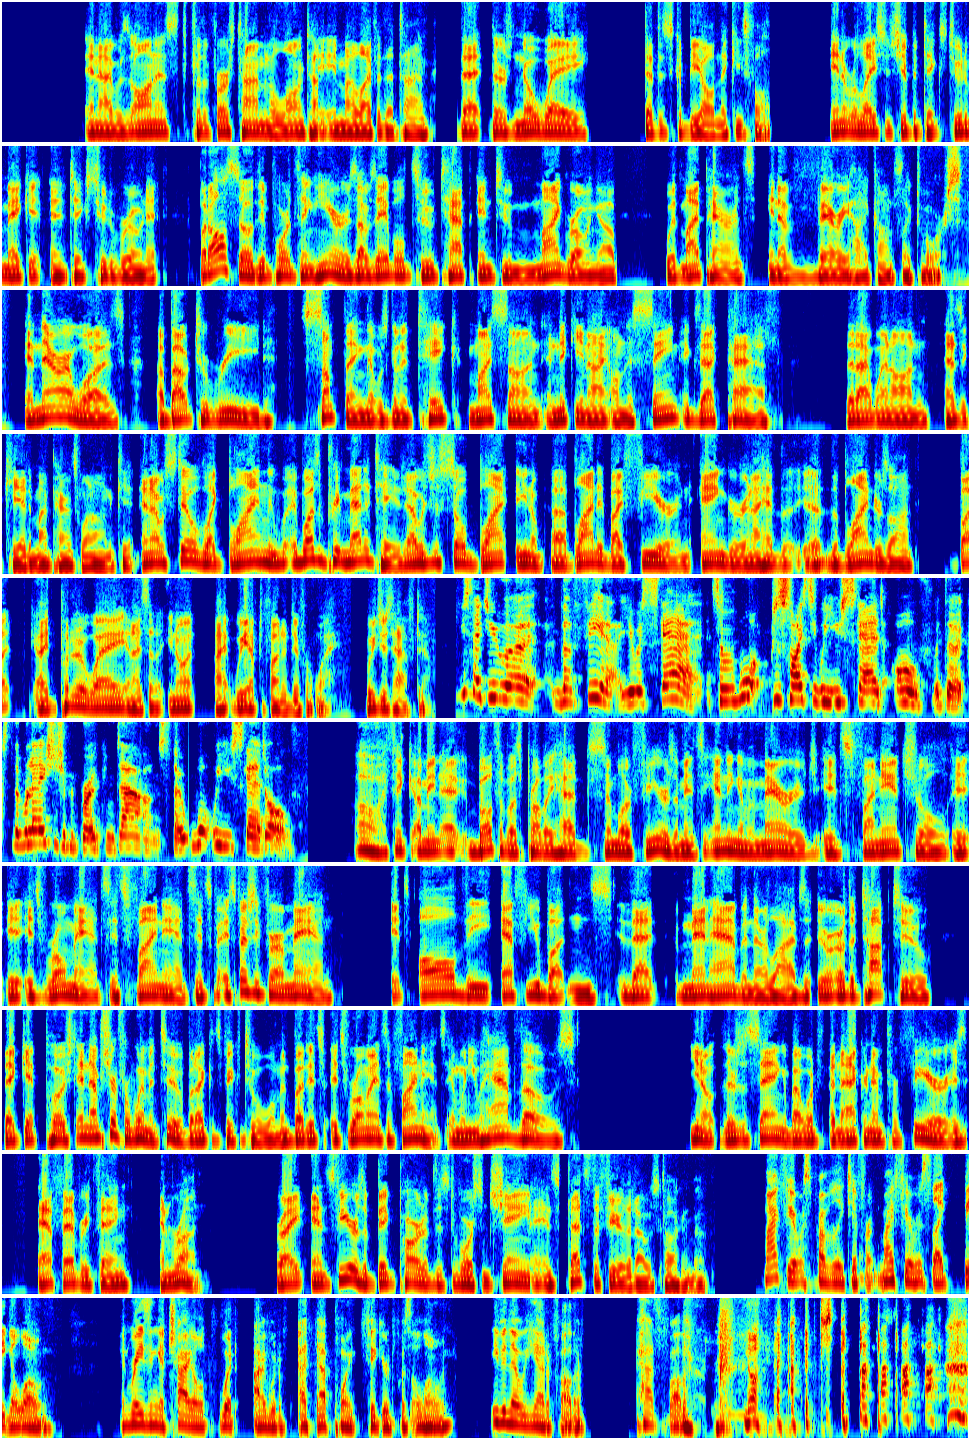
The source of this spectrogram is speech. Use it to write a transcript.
And I was honest for the first time in a long time in my life at that time that there's no way that this could be all Nikki's fault in a relationship, it takes two to make it and it takes two to ruin it. But also, the important thing here is I was able to tap into my growing up with my parents in a very high conflict divorce. And there I was about to read something that was going to take my son and Nikki and I on the same exact path that I went on as a kid and my parents went on a kid. And I was still like blindly, it wasn't premeditated. I was just so blind, you know, uh, blinded by fear and anger. And I had the, uh, the blinders on, but I put it away and I said, you know what? I, we have to find a different way. We just have to. You said you were the fear, you were scared. So, what precisely were you scared of with the, the relationship had broken down? So, what were you scared of? Oh, I think, I mean, eh, both of us probably had similar fears. I mean, it's the ending of a marriage, it's financial, it, it, it's romance, it's finance, it's especially for a man, it's all the FU buttons that men have in their lives, or, or the top two that get pushed. And I'm sure for women too, but I could speak to a woman, but it's, it's romance and finance. And when you have those, you know, there's a saying about what an acronym for fear is F everything and run right? And fear is a big part of this divorce and shame. And that's the fear that I was talking about. My fear was probably different. My fear was like being alone and raising a child, what I would have at that point figured was alone, even though he had a father, has a father, not had.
